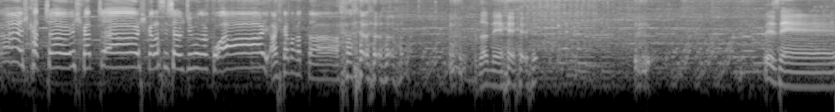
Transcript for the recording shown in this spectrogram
あー光っちゃう光っちゃう光らせちゃう自分が怖い。あ光らなかった。残念。そうですね。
